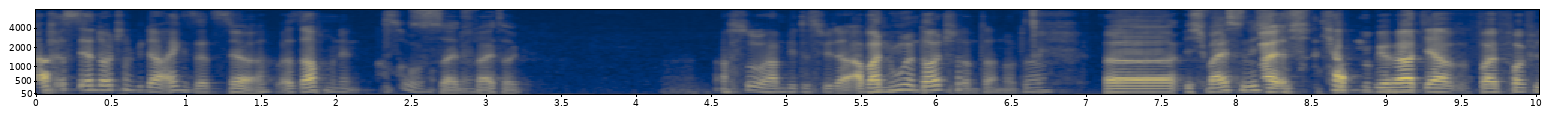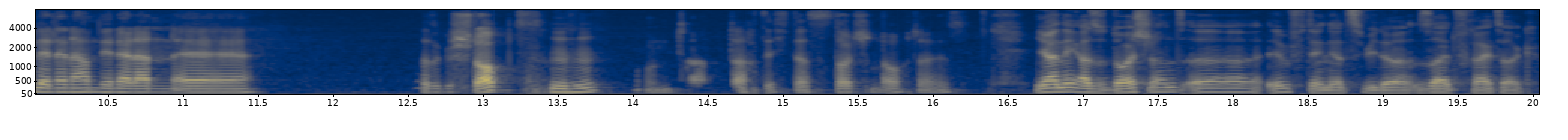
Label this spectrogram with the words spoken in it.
Ach, ist der in Deutschland wieder eingesetzt? Ja. Was darf man denn? Achso. Seit okay. Freitag. Ach so, haben die das wieder. Aber nur in Deutschland dann, oder? Äh, ich weiß nicht. Weil ich ich habe nur gehört, ja, weil voll viele Länder haben den ja dann äh, also gestoppt. Mhm. Und dann dachte ich, dass Deutschland auch da ist. Ja, nee, also Deutschland äh, impft den jetzt wieder seit Freitag.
